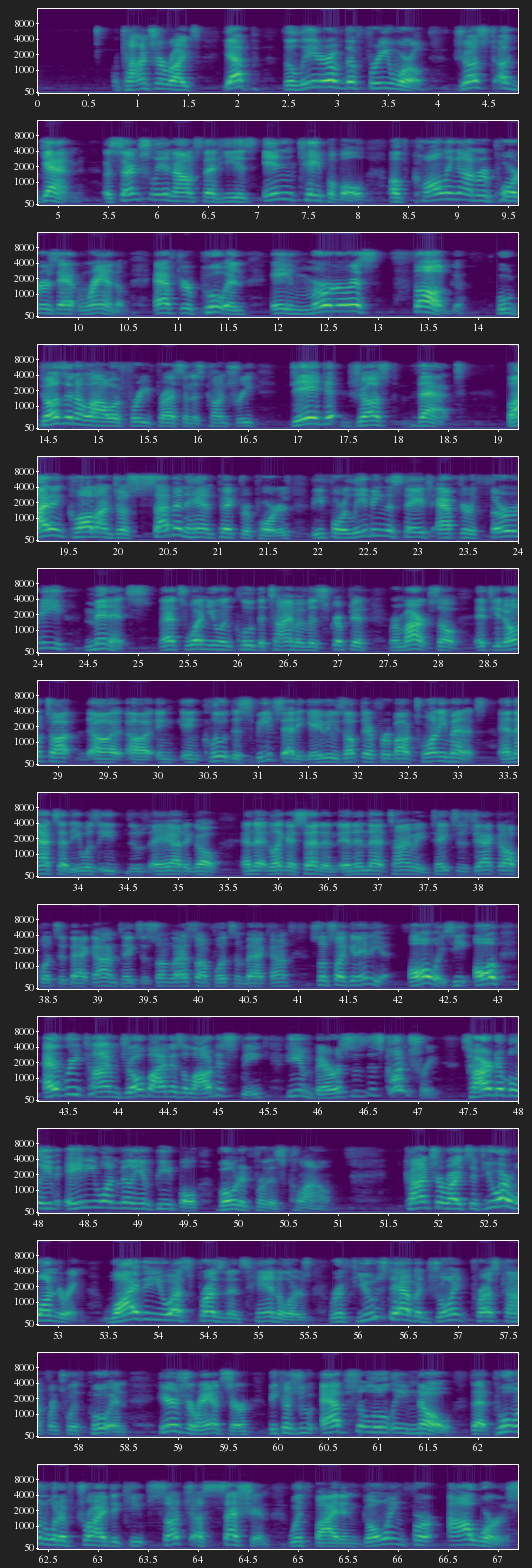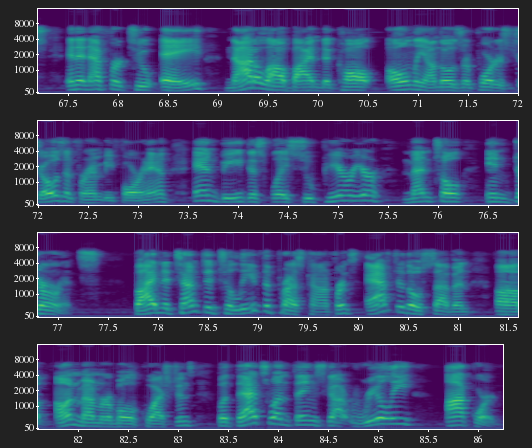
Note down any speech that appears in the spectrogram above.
Concha writes, Yep, the leader of the free world just again essentially announced that he is incapable of calling on reporters at random after Putin, a murderous thug who doesn't allow a free press in his country, did just that. Biden called on just seven handpicked reporters before leaving the stage after 30 minutes. That's when you include the time of his scripted remarks. So if you don't talk, uh, uh, in, include the speech that he gave, he was up there for about 20 minutes, and that's it. He was he, he had to go. And that, like I said, and, and in that time, he takes his jacket off, puts it back on, takes his sunglasses off, puts them back on. Just looks like an idiot. Always. He all every time Joe Biden is allowed to speak, he embarrasses this country. It's hard to believe 81 million people voted for this clown. Concha writes If you are wondering why the U.S. president's handlers refused to have a joint press conference with Putin, here's your answer because you absolutely know that Putin would have tried to keep such a session with Biden going for hours in an effort to A, not allow Biden to call only on those reporters chosen for him beforehand, and B, display superior mental endurance. Biden attempted to leave the press conference after those seven uh, unmemorable questions, but that's when things got really awkward.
